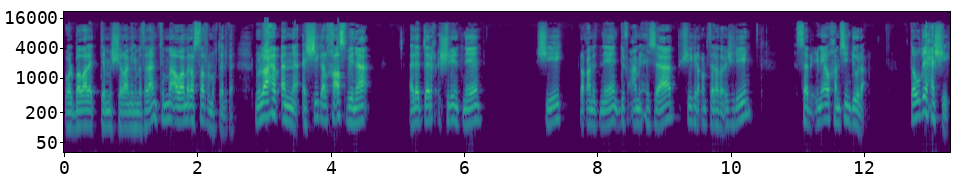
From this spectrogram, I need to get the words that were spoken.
والبضائع التي تم الشراء منه مثلا ثم أوامر الصرف المختلفة. نلاحظ أن الشيك الخاص بنا اللي بتاريخ 20 2 شيك رقم 2 دفعة من حساب شيك رقم 23 750 دولار. توضيح الشيك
